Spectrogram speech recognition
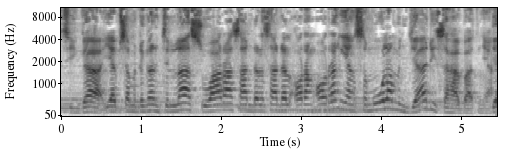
Sehingga ia bisa mendengar jelas suara sandal-sandal orang-orang yang semula menjadi sahabatnya.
